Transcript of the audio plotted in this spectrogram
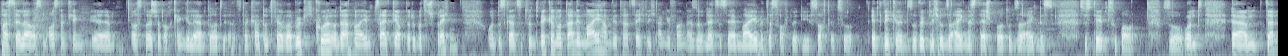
Pastella aus dem Ausland, äh, aus Deutschland auch kennengelernt dort auf der Canton Fair. War wirklich cool und da hat man eben Zeit gehabt, darüber zu sprechen und das Ganze zu entwickeln. Und dann im Mai haben wir tatsächlich angefangen, also letztes Jahr im Mai mit der Software, die Software zu entwickeln, so wirklich unser eigenes Dashboard, unser eigenes System zu bauen. So und ähm, dann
